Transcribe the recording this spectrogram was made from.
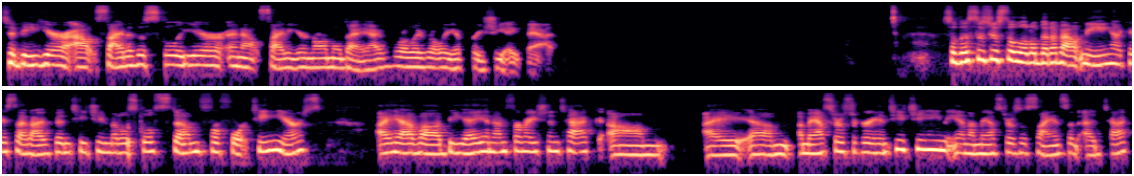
to be here outside of the school year and outside of your normal day. I really, really appreciate that. So this is just a little bit about me. Like I said, I've been teaching middle school STEM for 14 years. I have a BA in information tech. Um, I am a master's degree in teaching and a master's of science in ed tech.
